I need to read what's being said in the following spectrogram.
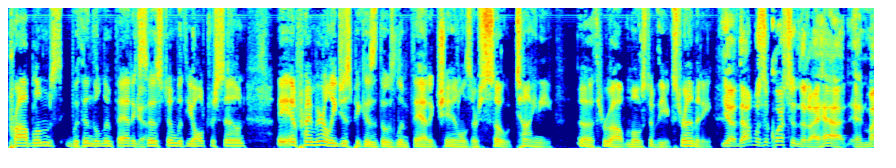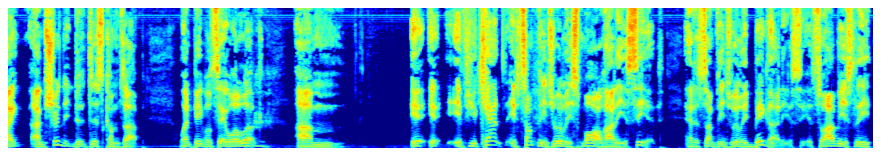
problems within the lymphatic Yeah. system with the ultrasound, and primarily just because those lymphatic channels are so tiny uh, throughout most of the extremity. Yeah, that was a question that I had, and Mike, I'm sure that this comes up when people say, "Well, look, um, if you can't, if something's really small, how do you see it? And if something's really big, how do you see it?" So obviously,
